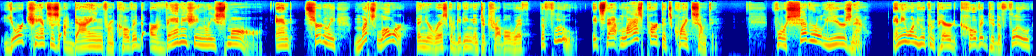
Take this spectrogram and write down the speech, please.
your chances of dying from COVID are vanishingly small and certainly much lower than your risk of getting into trouble with the flu. It's that last part that's quite something. For several years now, anyone who compared COVID to the flu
